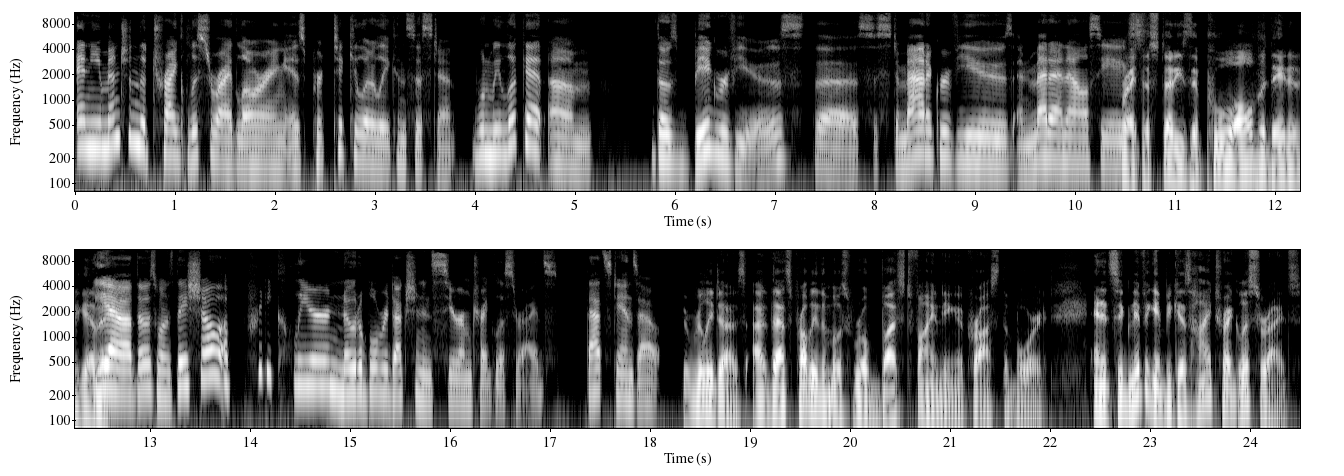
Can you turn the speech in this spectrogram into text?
And you mentioned the triglyceride lowering is particularly consistent. When we look at um, those big reviews, the systematic reviews and meta-analyses, Right, the studies that pool all the data together. Yeah, those ones. They show a pretty clear, notable reduction in serum triglycerides. That stands out. It really does. Uh, that's probably the most robust finding across the board. And it's significant because high triglycerides,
